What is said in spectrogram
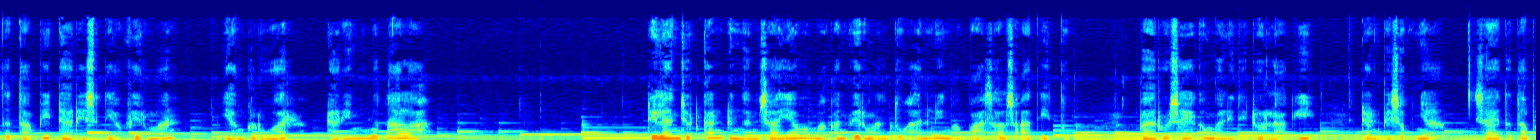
tetapi dari setiap firman yang keluar dari mulut Allah. Dilanjutkan dengan saya memakan firman Tuhan lima pasal saat itu. Baru saya kembali tidur lagi dan besoknya saya tetap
